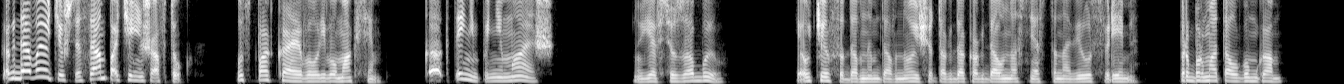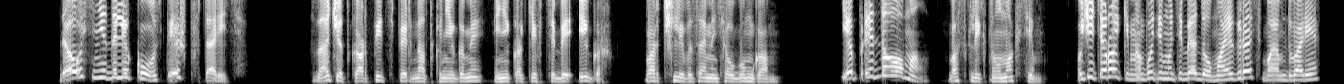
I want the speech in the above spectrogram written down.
Когда выучишься, сам починишь автук», — успокаивал его Максим. «Как ты не понимаешь?» «Но я все забыл. Я учился давным-давно, еще тогда, когда у нас не остановилось время», — пробормотал Гумгам. «До осени недалеко, успеешь повторить?» «Значит, корпи теперь над книгами и никаких тебе игр», — ворчливо заметил Гумгам. «Я придумал!» — воскликнул Максим. Учить уроки мы будем у тебя дома, а играть в моем дворе.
